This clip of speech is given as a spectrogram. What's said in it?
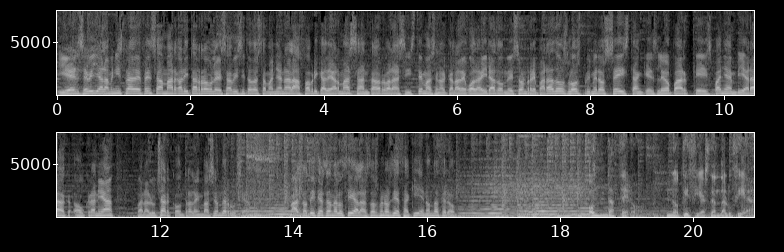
Y en Sevilla, la ministra de Defensa, Margarita Robles, ha visitado esta mañana la fábrica de armas Santa Bárbara Sistemas en Alcalá de Guadaira, donde son reparados los primeros seis tanques Leopard que España enviará a Ucrania para luchar contra la invasión de Rusia. Más noticias de Andalucía a las 2 menos 10 aquí en Onda Cero. Onda Cero. Noticias de Andalucía.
